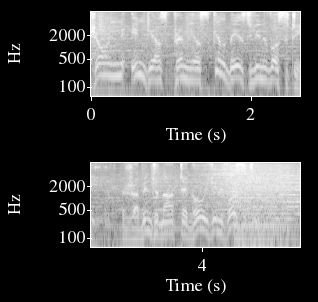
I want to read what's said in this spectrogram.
Join India's premier skill-based university, Rabindranath Tagore University.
